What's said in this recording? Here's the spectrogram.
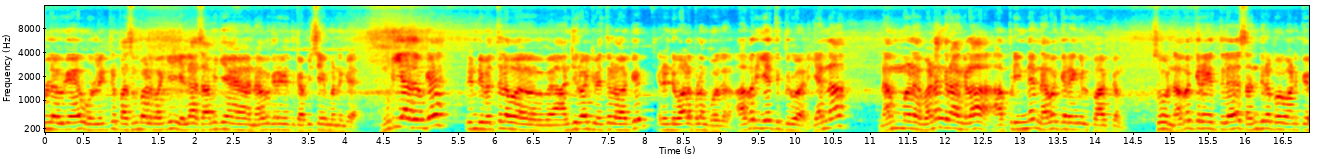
உள்ளவங்க ஒரு லிட்டர் பசும்பால் வாங்கி எல்லா சாமிக்கும் நவகிரகத்துக்கு அபிஷேகம் பண்ணுங்க. முடியாதவங்க ரெண்டு வெத்தலை அஞ்சு ரூபாய்க்கு வெத்தலை வாக்கு ரெண்டு வாழைப்பழம் போதும். அவர் ஏற்றுக்குருவார் ஏன்னா நம்மளை வணங்குறாங்களா அப்படின்னு நவக்கிரகங்கள் பார்க்கும். ஸோ நவக்கிரகத்தில் சந்திர பகவானுக்கு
